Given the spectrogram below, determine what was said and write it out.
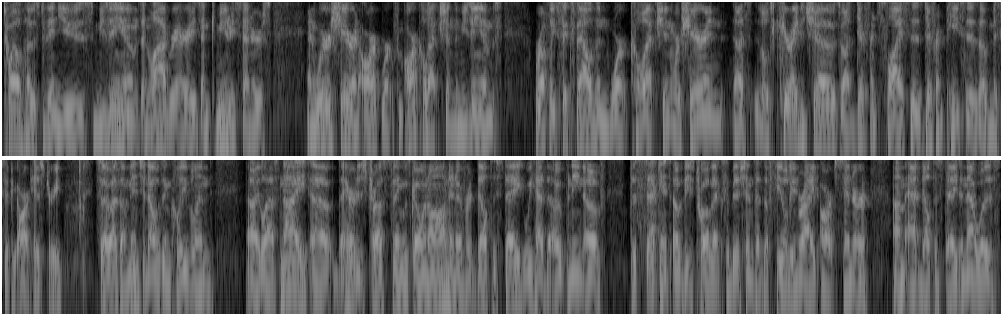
12 host venues, museums, and libraries and community centers. And we're sharing artwork from our collection, the museum's roughly 6,000 work collection. We're sharing uh, little curated shows about different slices, different pieces of Mississippi art history. So, as I mentioned, I was in Cleveland uh, last night. Uh, the Heritage Trust thing was going on, and over at Delta State, we had the opening of the second of these 12 exhibitions at the Fielding Wright Art Center um, at Delta State, and that was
